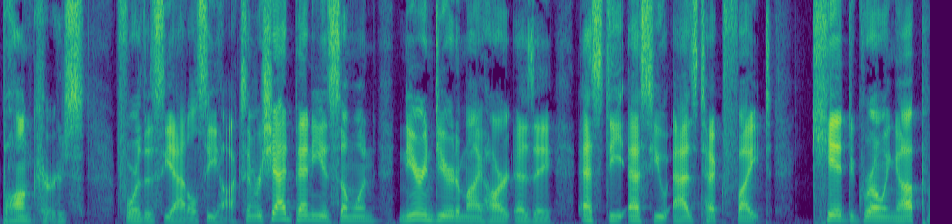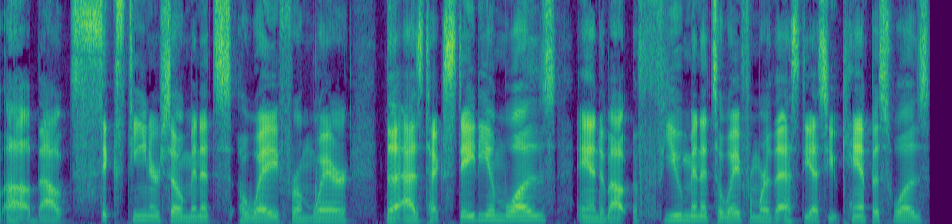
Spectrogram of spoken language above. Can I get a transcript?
bonkers for the Seattle Seahawks. And Rashad Penny is someone near and dear to my heart as a SDSU Aztec fight kid growing up, uh, about 16 or so minutes away from where the Aztec Stadium was, and about a few minutes away from where the SDSU campus was.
